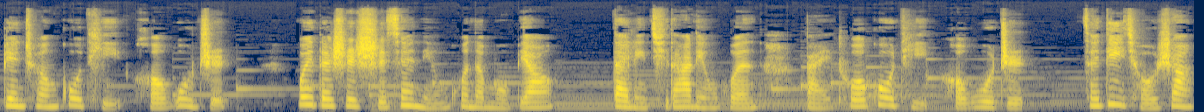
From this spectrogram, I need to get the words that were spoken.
变成固体和物质，为的是实现灵魂的目标，带领其他灵魂摆脱固体和物质。在地球上，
